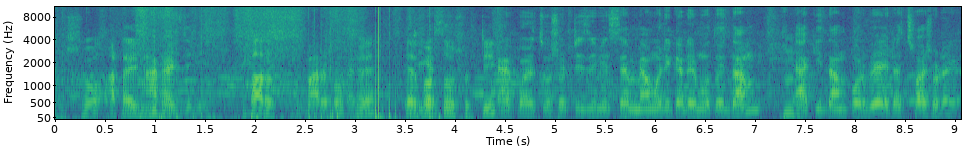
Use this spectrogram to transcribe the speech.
একশো আঠাশ আঠাশ জিবি। বারোশো। বারোশো টাকা। এরপর চৌষট্টি। এরপরে চৌষট্টি জিবি সেম মেমোরি কার্ডের মতোই দাম। একই দাম পড়বে এটা ছয়শো টাকা।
